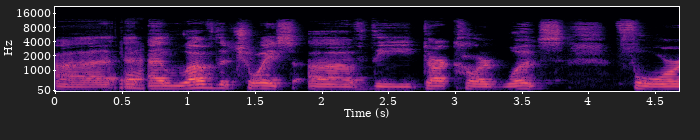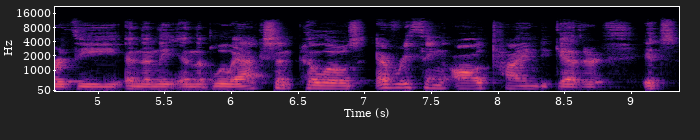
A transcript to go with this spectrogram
Uh, yeah, I love the choice of the dark colored woods for the and then the and the blue accent pillows everything all tying together. It's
